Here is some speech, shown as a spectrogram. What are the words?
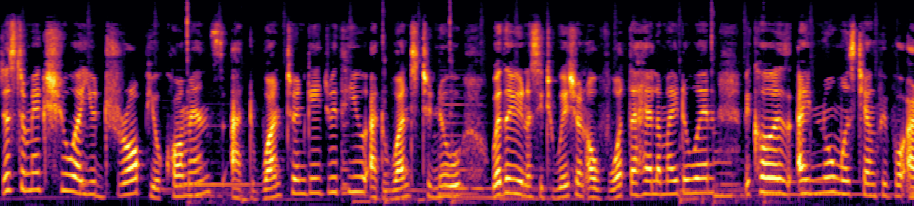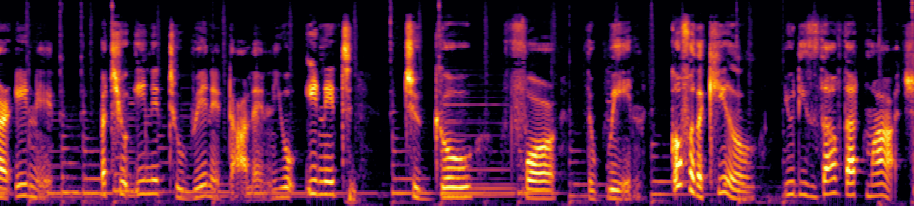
just to make sure you drop your comments. I'd want to engage with you. I'd want to know whether you're in a situation of what the hell am I doing because I know most young people are in it, but you're in it to win it, darling. You're in it to go for the win. Go for the kill. You deserve that much,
